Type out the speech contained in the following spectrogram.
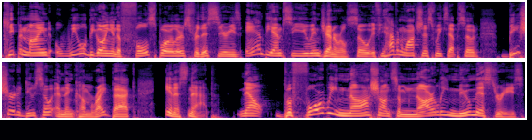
Keep in mind, we will be going into full spoilers for this series and the MCU in general, so if you haven't watched this week's episode, be sure to do so and then come right back in a snap. Now, before we nosh on some gnarly new mysteries,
